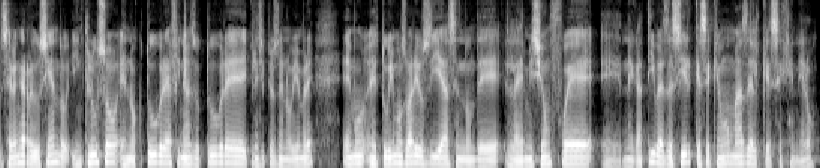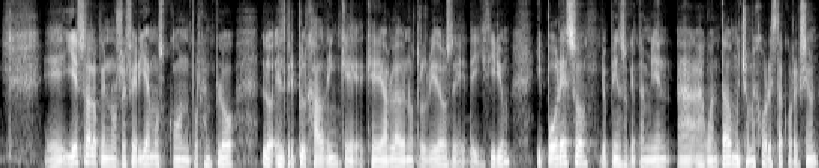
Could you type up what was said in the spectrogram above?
se venga reduciendo. Incluso en octubre, a finales de octubre y principios de noviembre, eh, tuvimos varios días en donde la emisión fue eh, negativa, es decir, que se quemó más del que se generó. Eh, y eso a lo que nos referíamos con, por ejemplo, el triple halving que, he hablado en otros videos de, de Ethereum. Y por eso yo pienso que también ha aguantado mucho mejor esta corrección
